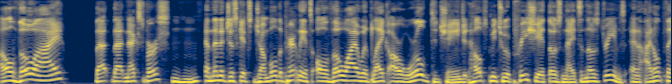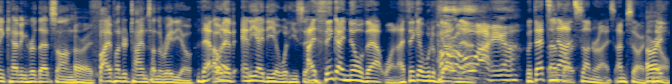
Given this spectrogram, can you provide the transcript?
Although I that that next verse, Mm-hmm. and then it just gets jumbled. Apparently, it's although I would like our world to change, it helps me to appreciate those nights and those dreams. And I don't think having heard that song right. 500 times on the radio, That I would I- have any idea what he said. I think I know that one. I think I would have gotten that. I. But that's That not part. sunrise. I'm sorry. All right. No,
